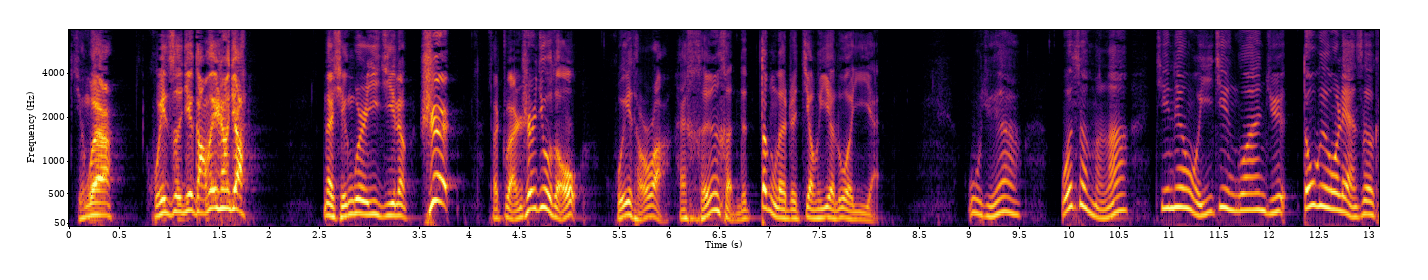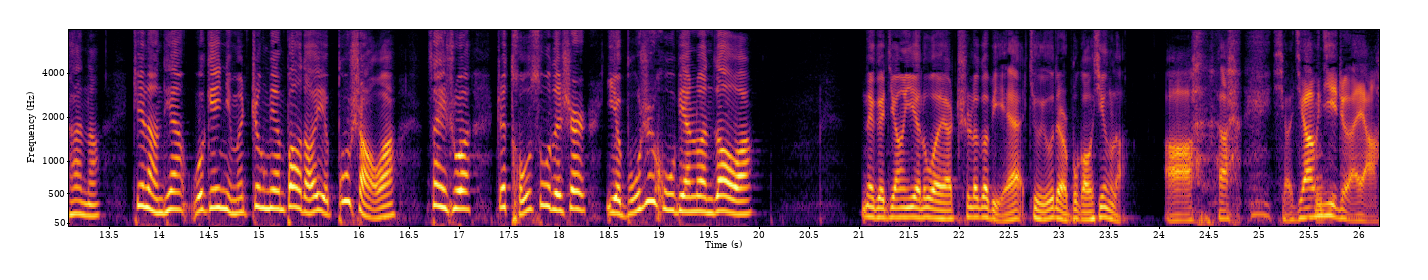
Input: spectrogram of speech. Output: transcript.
邢贵，回自己岗位上去。”那邢贵一激灵，是他转身就走，回头啊，还狠狠地瞪了这江叶落一眼。吴局啊，我怎么了？今天我一进公安局，都给我脸色看呢。这两天我给你们正面报道也不少啊。再说这投诉的事儿也不是胡编乱造啊。那个江叶落呀，吃了个瘪，就有点不高兴了啊。小江记者呀，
